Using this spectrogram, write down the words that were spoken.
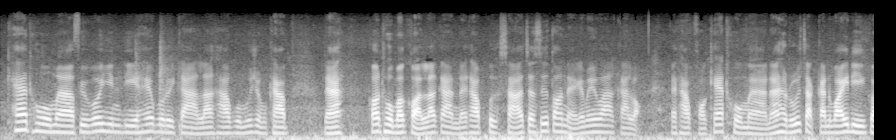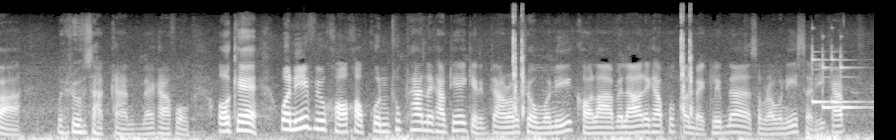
แค่โทรมาฟิลก็ยินดีให้บริการแล้วครับคุณผู้ชมครับนะก็โทรมาก่อนแล้วกันนะครับปรึกษาจะซื้อตอนไหนก็ไม่ว่ากันหรอกนะครับขอแค่โทรมานะรู้จักกันไว้ดีกว่าไม่รู้จักกันนะครับผม โอเค วันนี้ฟิวขอขอบคุณทุกท่านนะครับที่ให้เกียรติการรับชม วันนี้ขอลาไปแล้วนะครับ พบกันใหม่คลิปหน้าสำหรับวันนี้ สวัสดีครับ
